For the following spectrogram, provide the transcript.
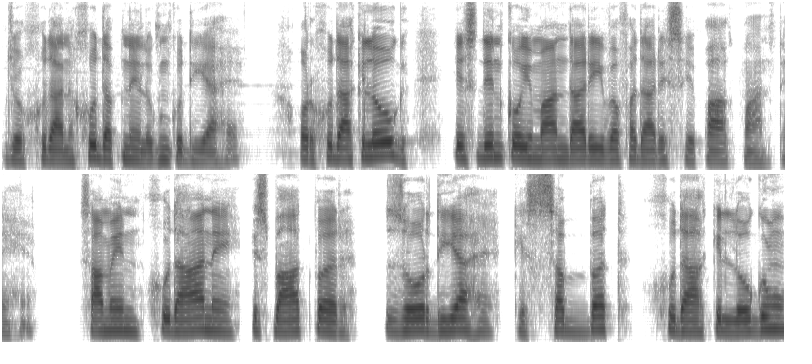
جو خدا نے خود اپنے لوگوں کو دیا ہے۔ اور خدا کے لوگ اس دن کو ایمانداری، وفاداری سے پاک مانتے ہیں۔ سامعین، خدا نے اس بات پر زور دیا ہے کہ سبت خدا کے لوگوں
